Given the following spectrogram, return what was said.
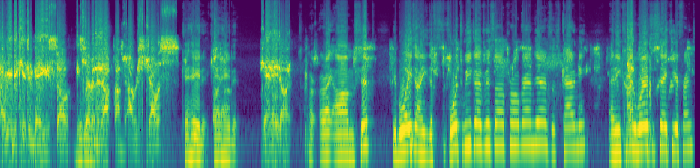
I mean, the kid's in Vegas, so he's living it up. I'm, I was jealous. Can't hate it. Can't hate it. Can't hate on it. All- All right, um, Sip, your boys on the fourth week of his uh, program there, this academy. Any kind words to say to your friends?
